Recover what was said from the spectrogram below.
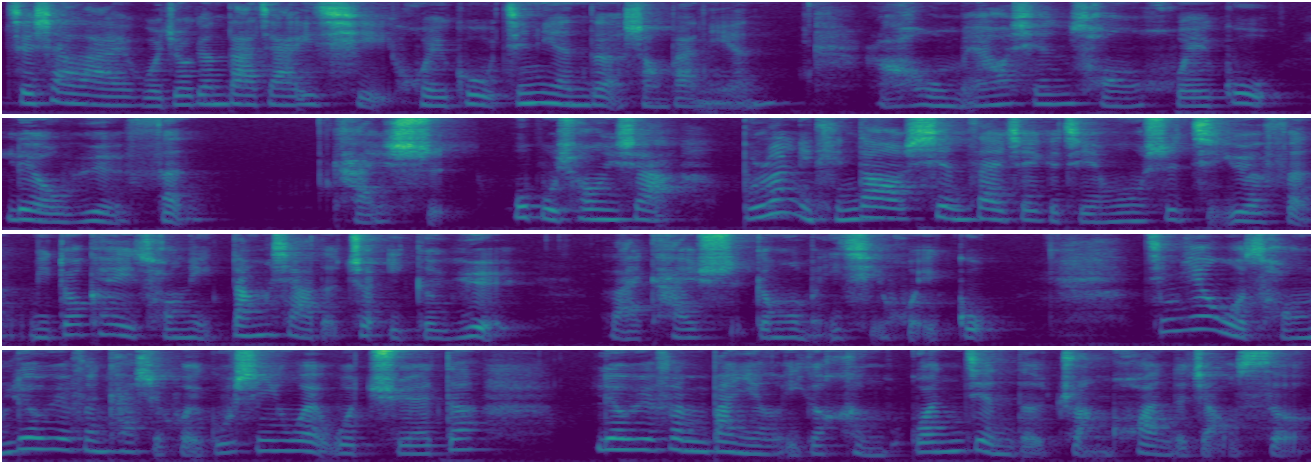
接下来，我就跟大家一起回顾今年的上半年，然后我们要先从回顾六月份开始。我补充一下，不论你听到现在这个节目是几月份，你都可以从你当下的这一个月来开始跟我们一起回顾。今天我从六月份开始回顾，是因为我觉得六月份扮演了一个很关键的转换的角色。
